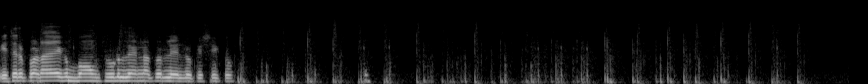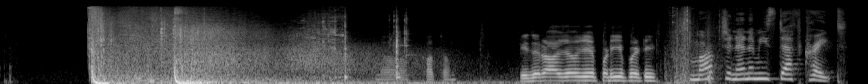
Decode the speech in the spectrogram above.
इधर पड़ा है बॉम्ब छोड़ लेना तो ले लो किसी को। खत्म। इधर आ जाओ, ये पड़ी है पेटी। Marked an enemy's death crate.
